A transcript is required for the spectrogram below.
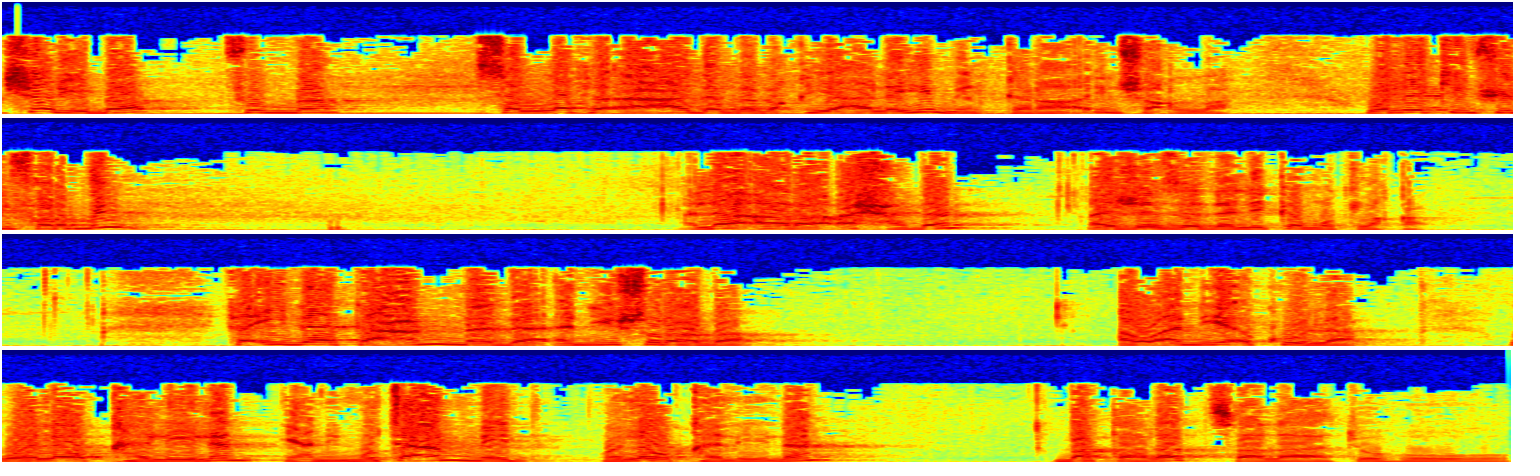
شرب ثم صلى فأعاد ما بقي عليه من القراءة إن شاء الله. ولكن في الفرض لا أرى أحدا أجاز ذلك مطلقا. فإذا تعمد أن يشرب أو أن يأكل ولو قليلا يعني متعمد ولو قليلا بطلت صلاته.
